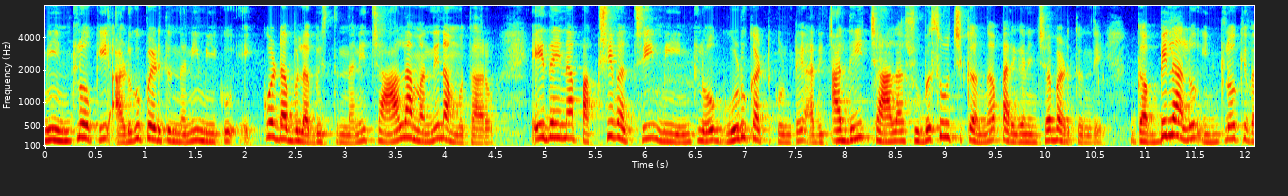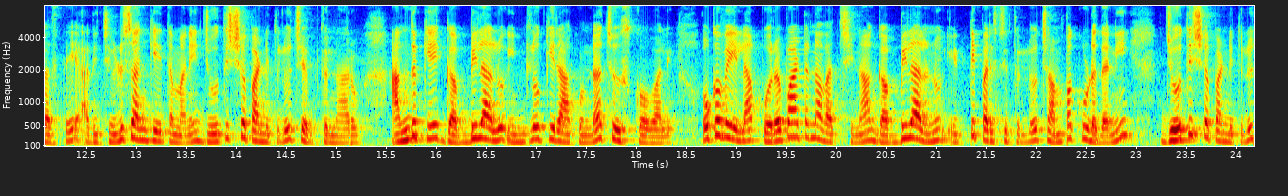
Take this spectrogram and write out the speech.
మీ ఇంట్లోకి అడుగు పెడుతుందని మీకు ఎక్కువ డబ్బు లభిస్తుందని చాలామంది నమ్ముతారు. ఏదైనా పక్షి వచ్చి మీ ఇంట్లో గూడు కట్టుకుంటే అది అది చాలా శుభసూచికంగా పరిగణించబడుతుంది. గబ్బిలాలు ఇంట్లోకి వస్తే అది చెడు సంకేతం అని జ్యోతిష్య పండితులు చెబుతున్నారు. అందుకే గబ్బిలాలు ఇంట్లోకి రాకుండా చూసుకోవాలి. ఒకవేళ పొరపాటున వచ్చిన గబ్బిలాలను ఎట్టి పరిస్థితుల్లో చంపకూడదని జ్యోతిష పండితులు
